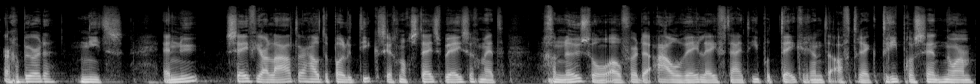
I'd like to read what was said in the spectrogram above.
Er gebeurde niets. En nu, zeven jaar later, houdt de politiek zich nog steeds bezig met geneuzel over de AOW-leeftijd, hypotheekrenteaftrek, 3%-norm...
